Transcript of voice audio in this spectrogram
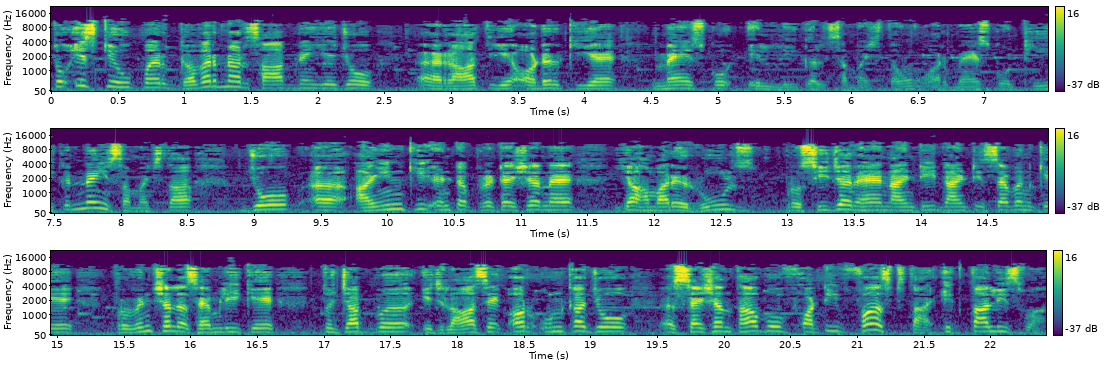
तो इसके ऊपर गवर्नर साहब ने ये जो रात ये ऑर्डर किया है मैं इसको इलीगल समझता हूँ और मैं इसको ठीक नहीं समझता। जो आइन की इंटरप्रिटेशन है या हमारे रूल्स प्रोसीजर हैं 1997 के, प्रोविंशियल असेंबली के तो जब इजलास एक, और उनका जो सेशन था वो फोर्टी फ़र्स्ट था, इकतालीसवां।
